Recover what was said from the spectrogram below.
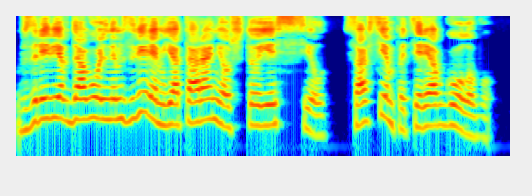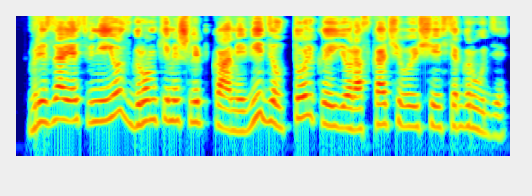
Взревев довольным зверем, я таранил, что есть сил, совсем потеряв голову. Врезаясь в нее с громкими шлепками, видел только ее раскачивающиеся груди.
